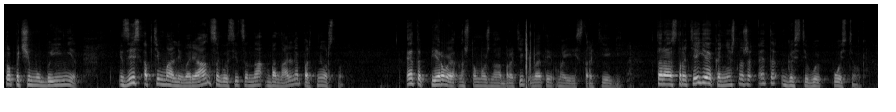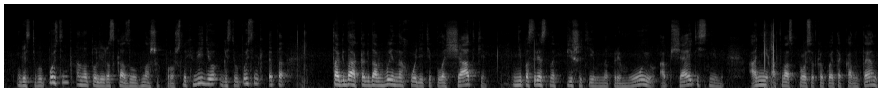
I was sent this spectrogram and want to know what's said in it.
то почему бы и нет. Здесь оптимальный вариант согласиться на банальное партнерство. Это первое, на что можно обратить в этой моей стратегии. Вторая стратегия, конечно же, это гостевой постинг. Гостевой постинг Анатолий рассказывал в наших прошлых видео. Гостевой постинг это тогда, когда вы находите площадки, непосредственно пишете им напрямую, общаетесь с ними, они от вас просят какой-то контент,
